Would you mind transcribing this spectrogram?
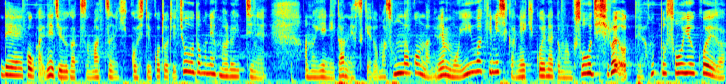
で、今回ね、10月末に引っ越しということで、ちょうどもね、丸1年、あの家にいたんですけど、まあそんなこんなでね、もう言い訳にしかね、聞こえないと思う、掃除しろよって、本当そういう声が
